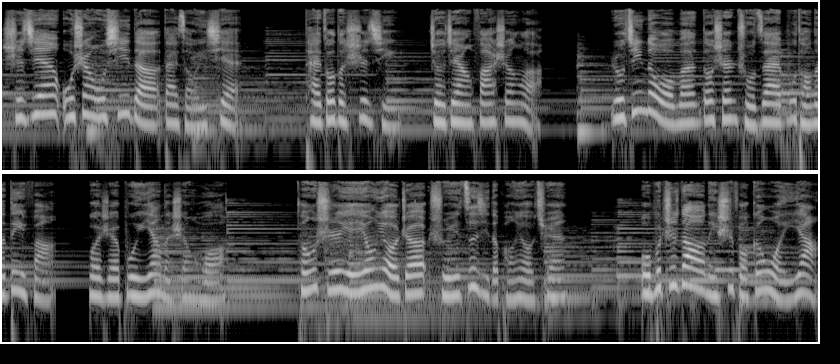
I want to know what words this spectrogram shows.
时间无声无息地带走一切，太多的事情就这样发生了。如今的我们都身处在不同的地方，过着不一样的生活，同时也拥有着属于自己的朋友圈。我不知道你是否跟我一样，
